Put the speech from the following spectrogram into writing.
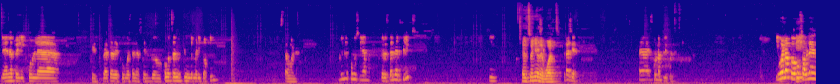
Vean la película que trata de cómo están haciendo, cómo están haciendo Mary Poppins. Está buena. No sé cómo se llama, pero está en Netflix. El sueño de Walt. Gracias. Es una película. Y bueno, vamos Y- a hablar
